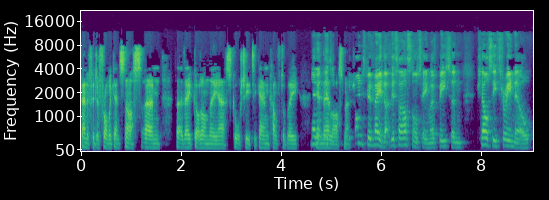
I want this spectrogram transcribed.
benefited from against us. Um, that they got on the uh, score sheet again comfortably Yeah, in their last match. The point's been made that this Arsenal team have beaten Chelsea 3 0,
